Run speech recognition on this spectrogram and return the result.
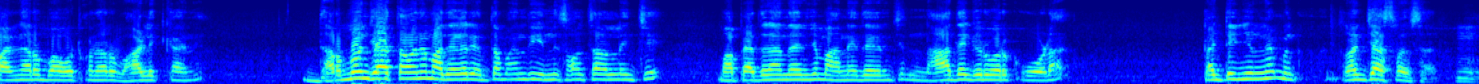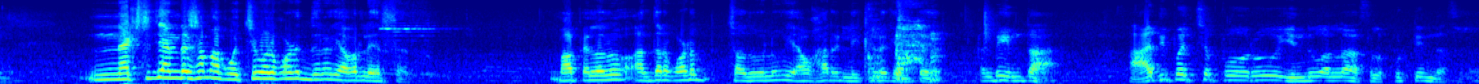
బంగారం పోగొట్టుకున్నారో వాళ్ళకి కానీ ధర్మం చేస్తామని మా దగ్గర ఎంతమంది ఇన్ని సంవత్సరాల నుంచి మా పెద్దనాన్న దగ్గర నుంచి మా అన్నయ్య దగ్గర నుంచి నా దగ్గర వరకు కూడా కంటిన్యూగా మేము రన్ చేస్తాం సార్. నెక్స్ట్ జనరేషన్ మాకు వచ్చేవాళ్ళు కూడా ఇందులో ఎవరు లేరు సార్. మా పిల్లలు అందరూ కూడా చదువులు వ్యవహార లీట్లోకి వెళ్ళిపోయారు. అంటే ఇంత ఆధిపత్య పోరు ఎందువల్ల అసలు పుట్టింది అసలు?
